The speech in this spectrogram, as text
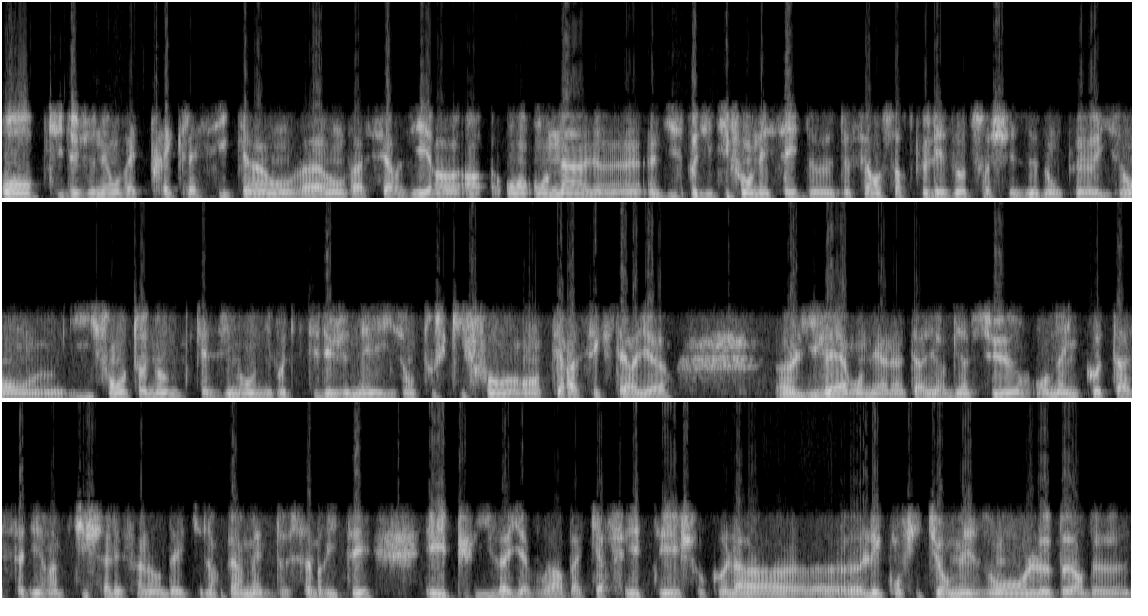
Au petit déjeuner, on va être très classique. Hein. On va, on va servir. On, a un, dispositif où on essaye de, faire en sorte que les autres soient chez eux. Donc, euh, ils ont, ils sont autonomes quasiment au niveau du petit déjeuner. Ils ont tout ce qu'il faut en terrasse extérieure. Euh, l'hiver, on est à l'intérieur, bien sûr. On a une quota, c'est-à-dire un petit chalet finlandais qui leur permet de s'abriter. Et puis, il va y avoir bah, café, thé, chocolat, euh, les confitures maison, le beurre de,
